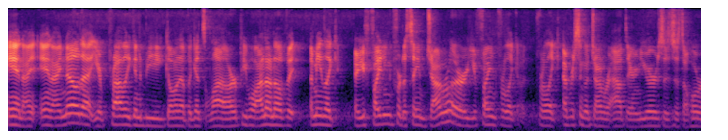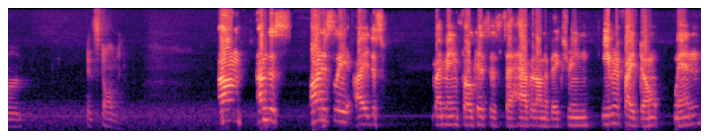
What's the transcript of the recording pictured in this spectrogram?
And I and I know that you're probably going to be going up against a lot of other people. I don't know if it. I mean, like, are you fighting for the same genre, or are you fighting for like for like every single genre out there, and yours is just a horror installment? Um, I'm just honestly, I just my main focus is to have it on the big screen. Even if I don't win,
